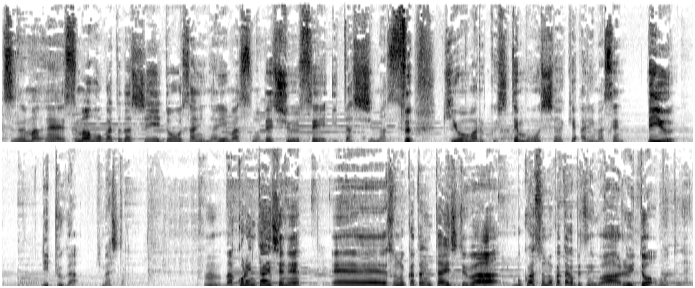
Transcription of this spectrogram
スマ,、えー、スマホが正しい動作になりますので修正いたします。気を悪くして申し訳ありません。っていうリプが来ました。うん。まあ、これに対してね、えー、その方に対しては、僕はその方が別に悪いとは思ってない。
